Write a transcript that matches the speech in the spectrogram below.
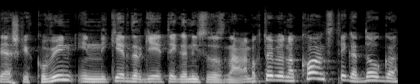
težkih kovin, in nikjer drugje tega niso zaznali. Ampak to je bilo na koncu tega dolga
